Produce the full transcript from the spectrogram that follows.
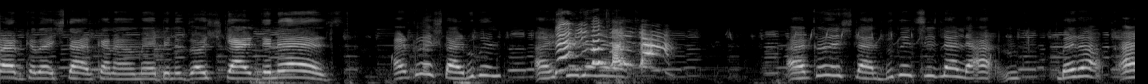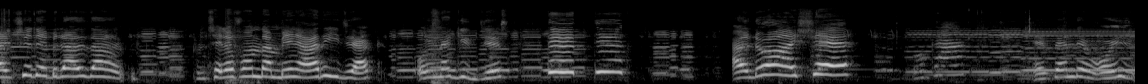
arkadaşlar kanalıma hepiniz hoş geldiniz. Arkadaşlar bugün Ayşe ile Arkadaşlar bugün sizlerle Bera Ayşe de birazdan telefondan beni arayacak. Oyuna gireceğiz. Tıt tıt. Alo Ayşe. Efendim oyun,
